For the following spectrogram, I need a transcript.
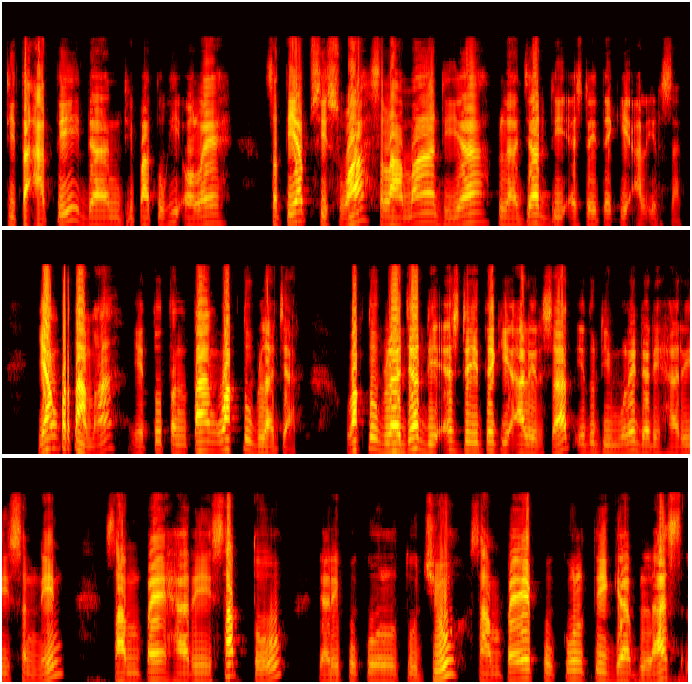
ditaati dan dipatuhi oleh setiap siswa selama dia belajar di SDTK Al-Irsyad. Yang pertama yaitu tentang waktu belajar. Waktu belajar di SDITK Al-Irsyad itu dimulai dari hari Senin sampai hari Sabtu dari pukul 7 sampai pukul 13.15.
